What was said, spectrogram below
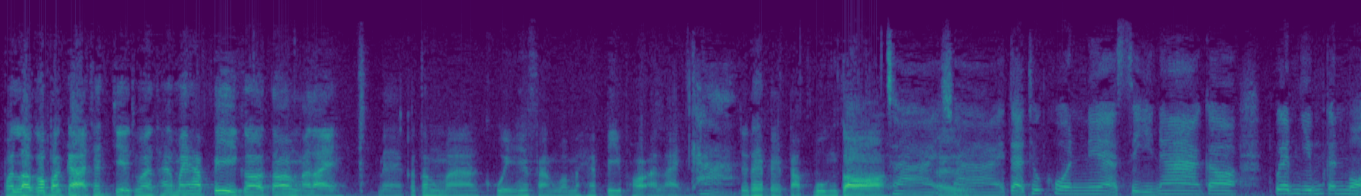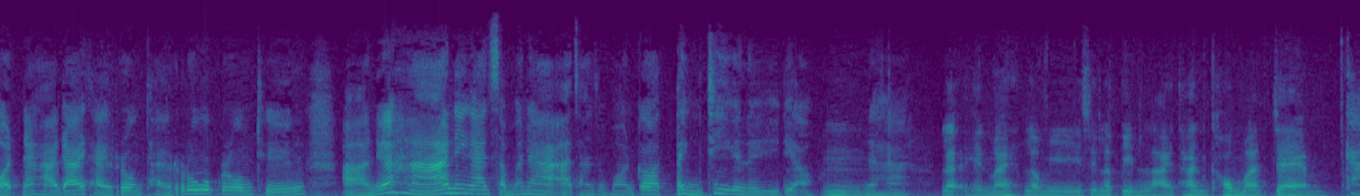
เพราะเราก็ประกาศชัดเจนว่าถ้าไม่แฮปปี้ก็ต้องอะไรแหมก็ต้องมาคุยให้ฟังว่าไม่แฮปปี้เพราะอะไร ค่ะ จะได้ไปปรับปรุงต่อใช่เออ ใช่แต่ทุกคนเนี่ยสีหน้าก็เปื้อนยิ้มกันหมดนะคะ ได้ถ่ายรงถ่ายรูปรวมถึงอ่าเนื้อหาในงานสัมมนาอาจารย์สมพรก็เต็มที่กันเลยทีเดียวอืม นะคะ และเห็นไหมเรามีศิลปินหลายท่านเข้ามาแจม ค่ะ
